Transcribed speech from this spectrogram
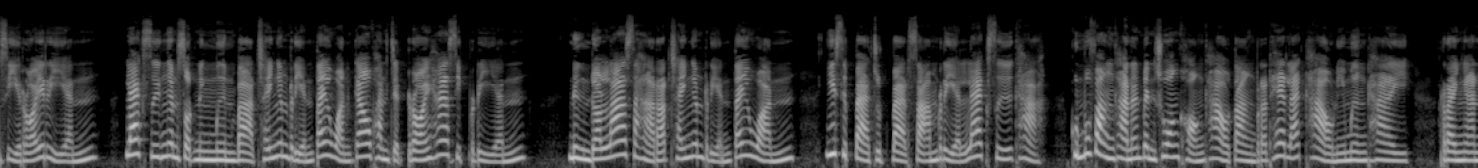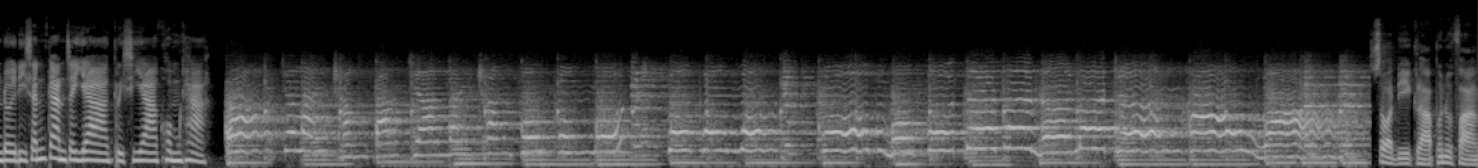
9,400 เหรียญ แลกซื้อเงินสด 10,000 บาทใช้เงินเหรียญไต้หวัน 9,750 เหรียญ 1 ดอลลาร์สหรัฐใช้เงินเหรียญไต้หวัน 28.83 เหรียญแลกซื้อค่ะ คุณผู้ฟังคะนั้นเป็นช่วงของข่าวต่างประเทศและข่าวในเมืองไทย รายงานโดยดิฉันกัญจยากริชยาคมค่ะ สวัสดีครับเพื่อนผู้ฟัง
